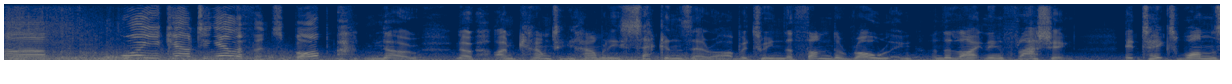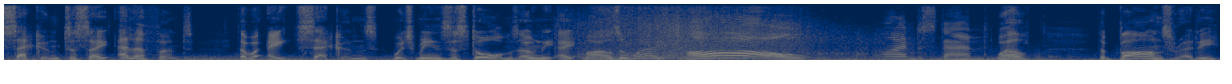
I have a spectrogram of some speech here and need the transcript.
Um, why are you counting elephants, Bob? no, no, I'm counting how many seconds there are between the thunder rolling and the lightning flashing. It takes one second to say elephant. There were eight seconds, which means the storm's only eight miles away. Oh, I understand. Well, the barn's ready,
